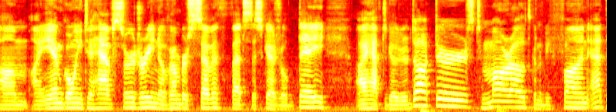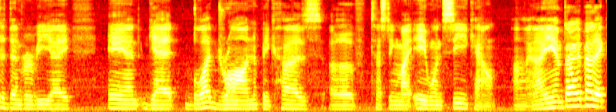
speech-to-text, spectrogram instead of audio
Um, I am going to have surgery November 7th. That's the scheduled day. I have to go to the doctors tomorrow. It's going to be fun at the Denver VA and get blood drawn because of testing my A1C count. Uh, and I am diabetic,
